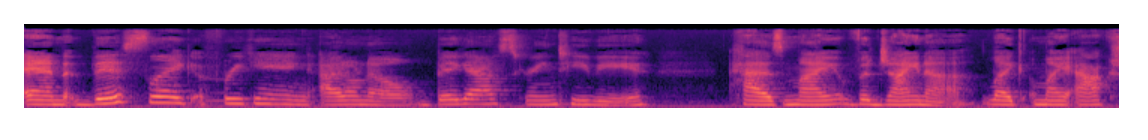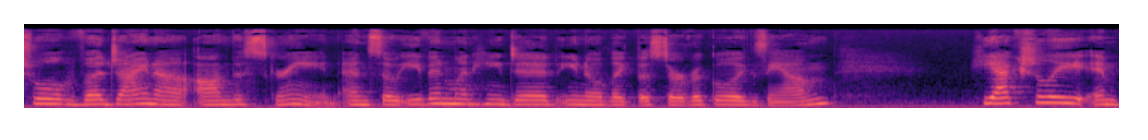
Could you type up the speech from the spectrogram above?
and this like freaking I don't know, big ass screen TV has my vagina, like my actual vagina on the screen. And so even when he did, you know, like the cervical exam, he actually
